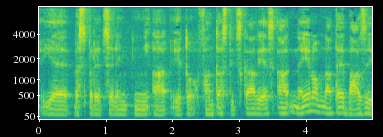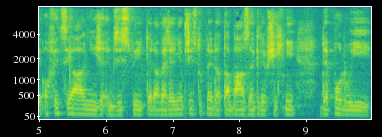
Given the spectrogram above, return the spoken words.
je bezprecedentní a je to fantastická věc. A nejenom na té bázi oficiální, že existují teda veřejně přístupné databáze, kde všichni deponují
